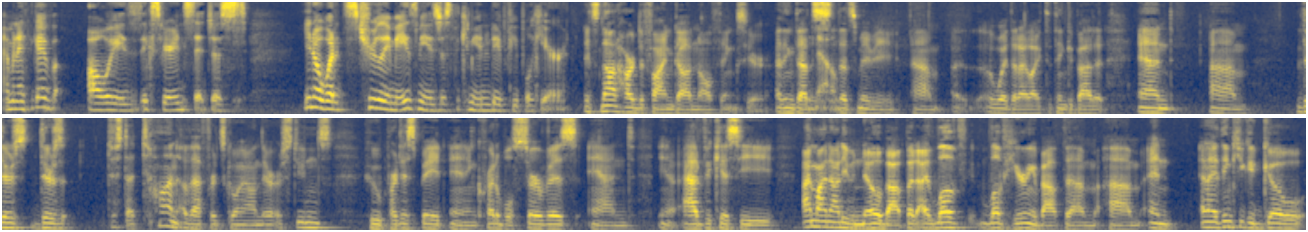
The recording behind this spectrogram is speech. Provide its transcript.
I mean, I think I've always experienced it just, you know, what it's truly amazed me is just the community of people here. It's not hard to find God in all things here. I think that's no. that's maybe um, a, a, way that I like to think about it. And um, there's there's just a ton of efforts going on. There are students who participate in incredible service and you know advocacy. I might not even know about, but I love love hearing about them. Um, and and I think you could go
